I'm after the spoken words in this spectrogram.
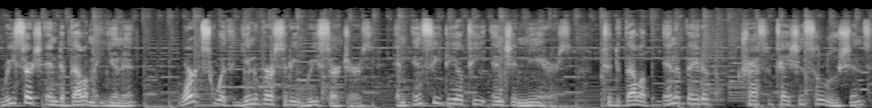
Research and Development Unit works with university researchers and NCDOT engineers to develop innovative transportation solutions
